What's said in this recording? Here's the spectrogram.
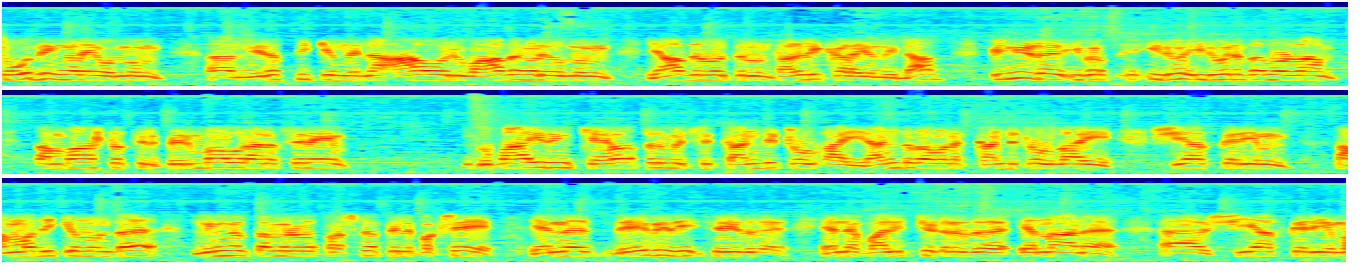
ചോദ്യങ്ങളെ ഒന്നും നിരസിക്കുന്നില്ല. ആ ഒരു വാദങ്ങളെ ഒന്നും യാതൊരു വിധത്തിലും തള്ളിക്കളയുന്നില്ല. പിന്നീട് ഇവർ ഇരു ഇരുവരും തമ്മിലുള്ള സംഭാഷണത്തിൽ പെരുമ്പാവൂർ അനസിനെ ദുബായിലും കേരളത്തിലും വെച്ച് കണ്ടിട്ടുള്ളതായി രണ്ടു തവണ കണ്ടിട്ടുള്ളതായി ഷിയാസ് കരീം സമ്മതിക്കുന്നുണ്ട്. നിങ്ങൾ തമ്മിലുള്ള പ്രശ്നത്തിൽ പക്ഷേ എന്നെ ദേവി ചെയ്ത് എന്നെ വലിച്ചിടരുത് എന്നാണ് ഷിയാസ് കരീം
